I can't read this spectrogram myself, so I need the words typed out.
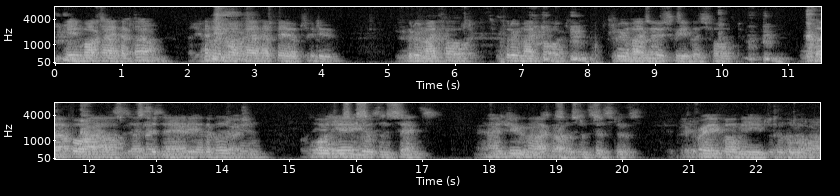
in what I have done and in what I have failed to do. Through my fault, through my fault, through my most grievous fault. Therefore I ask Blessed Mary, ever Virgin, all the angels and saints, and you, my brothers and sisters, to pray for me to the Lord.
